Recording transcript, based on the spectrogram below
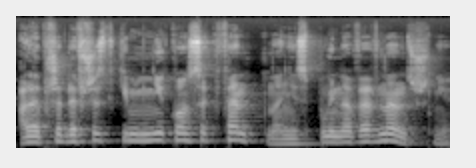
ale przede wszystkim niekonsekwentna, niespójna wewnętrznie.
